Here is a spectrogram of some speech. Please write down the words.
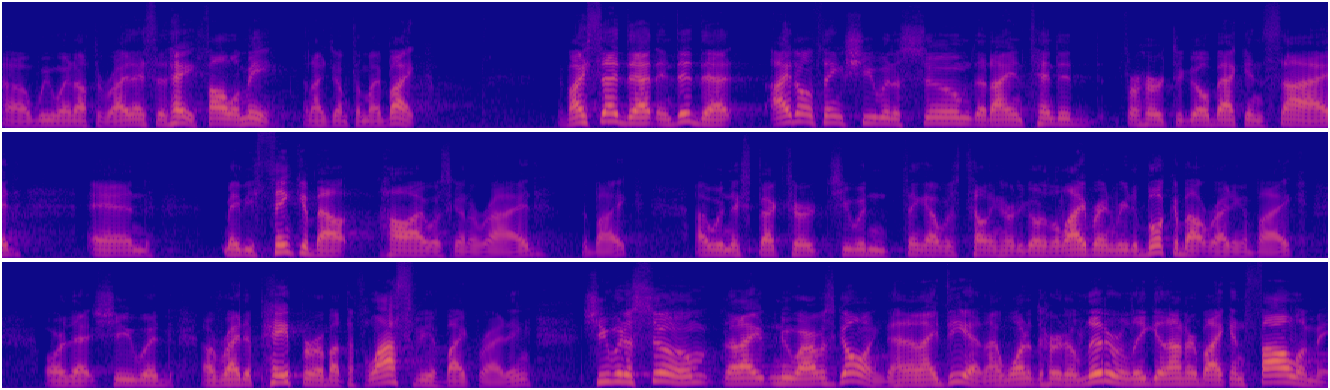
uh, we went out to ride, and I said, Hey, follow me. And I jumped on my bike. If I said that and did that, I don't think she would assume that I intended for her to go back inside and maybe think about how I was going to ride the bike. I wouldn't expect her, she wouldn't think I was telling her to go to the library and read a book about riding a bike or that she would uh, write a paper about the philosophy of bike riding. She would assume that I knew where I was going, that I had an idea, and I wanted her to literally get on her bike and follow me.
